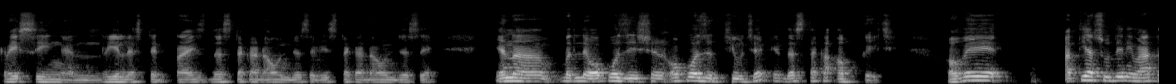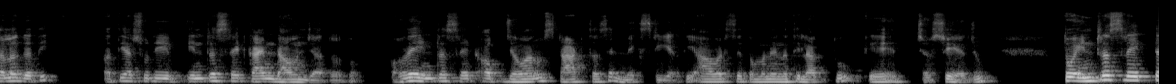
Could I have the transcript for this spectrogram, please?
crashing and real estate price દસ ટકા ડાઉન જશે, વીસ ટકા ડાઉન જશે. એના બદલે ઓપોઝિશન ઓપોઝિટ થયું છે કે દસ ટકા અપ ગઈ છે. હવે અત્યાર સુધીની વાત અલગ હતી. અત્યાર સુધી ઇન્ટરેસ્ટ રેટ કાયમ ડાઉન જતો હતો. હવે ઇન્ટરેસ્ટ રેટ અપ જવાનું સ્ટાર્ટ થશે નેક્સ્ટ યરથી આ વર્ષે તો મને નથી લાગતું કે જશે હજુ. તો ઇન્ટરેસ્ટ રેટ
